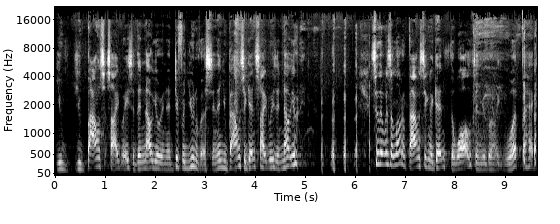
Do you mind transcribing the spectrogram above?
you you bounce sideways, and then now you're in a different universe, and then you bounce again sideways, and now you're so there was a lot of bouncing against the walls, and you're going like, "What the heck?"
